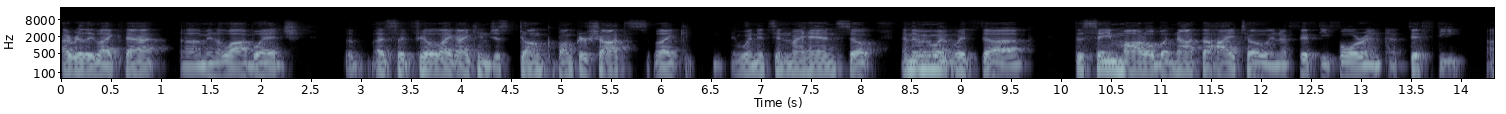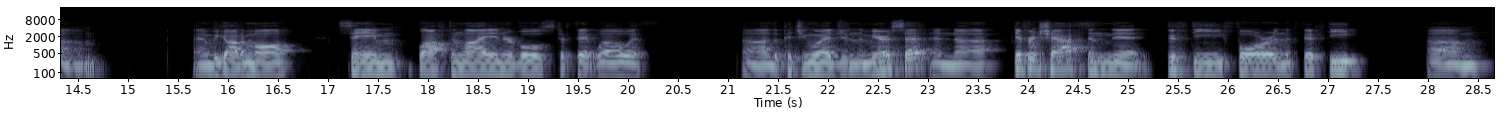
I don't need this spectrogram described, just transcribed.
I really like that um, in a lob wedge. I feel like I can just dunk bunker shots like when it's in my hand. So and then we went with uh, the same model, but not the high toe in a 54 and a 50. Um, and we got them all same loft and lie intervals to fit well with uh, the pitching wedge and the Miura set, and uh, different shaft in the 54 and the 50. Um,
